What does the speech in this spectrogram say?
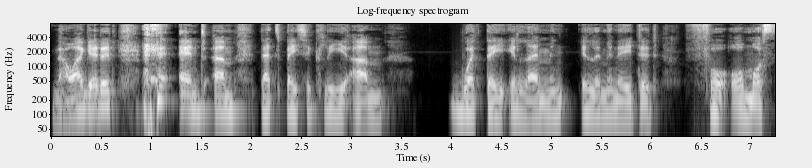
Now I get it. and, um, that's basically, um, what they elim- eliminated for almost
